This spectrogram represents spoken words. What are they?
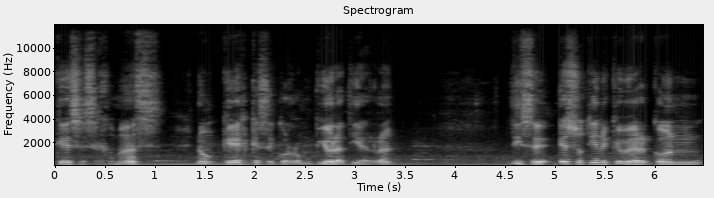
¿Qué es ese jamás? No, ¿qué es que se corrompió la tierra? Dice, eso tiene que ver con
